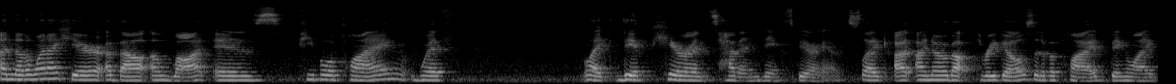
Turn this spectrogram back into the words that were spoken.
Another one I hear about a lot is people applying with like the appearance having the experience. Like I, I know about three girls that have applied being like,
